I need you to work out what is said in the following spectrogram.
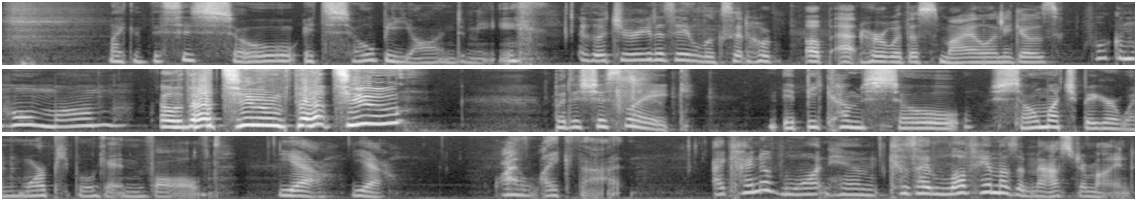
like this is so it's so beyond me. I thought you were gonna say looks at her up at her with a smile and he goes, Welcome home, mom. Oh, that too, that too. But it's just like it becomes so so much bigger when more people get involved. Yeah, yeah. I like that. I kind of want him because I love him as a mastermind.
